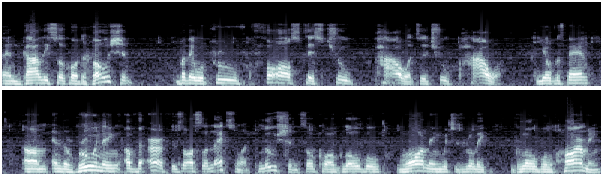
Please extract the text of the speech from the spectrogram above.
and godly so-called devotion, but they will prove false to its true power, to the true power. You understand? Um, and the ruining of the earth is also the next one. Pollution, so-called global warming, which is really global harming.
